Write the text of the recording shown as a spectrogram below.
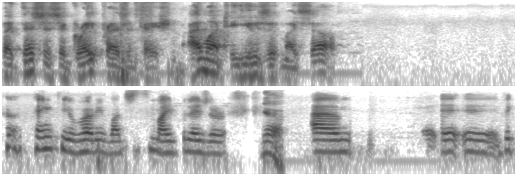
But this is a great presentation. I want to use it myself. Thank you very much. It's my pleasure. Yeah. Um, uh, uh, the,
